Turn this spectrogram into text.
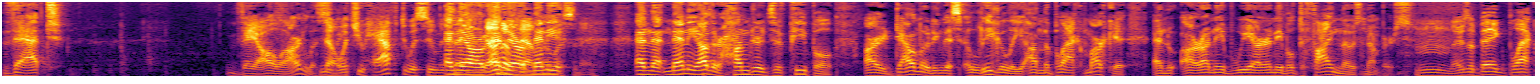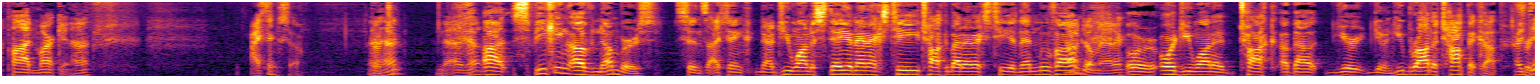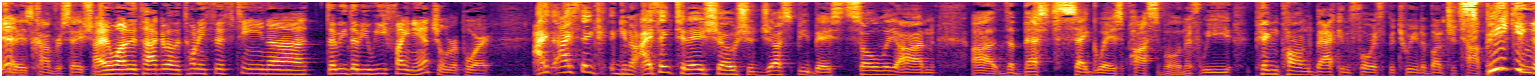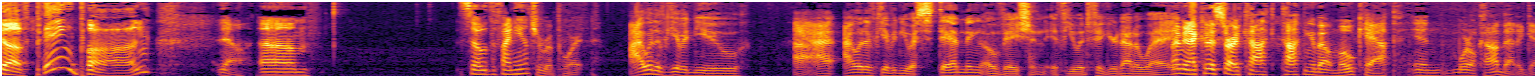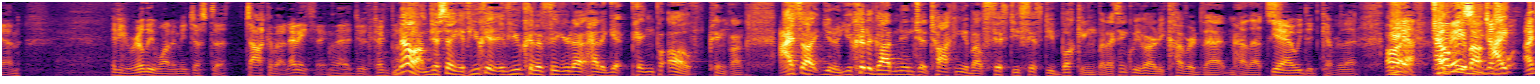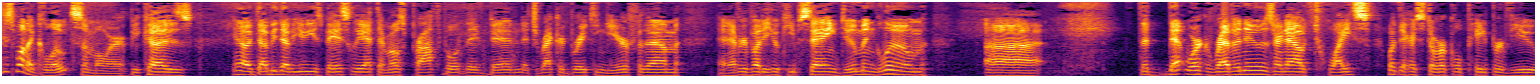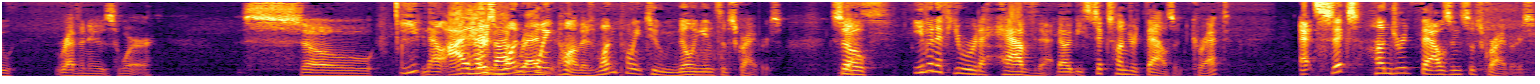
that they all are listening. No, what you have to assume is and that there are none and of there them are many are listening. And that many other hundreds of people are downloading this illegally on the black market and are unable we are unable to find those numbers. Hmm, there's a big black pod market, huh? I think so. Don't Uh-huh. you? No, no. Uh, speaking of numbers, since I think now, do you want to stay in NXT, talk about NXT, and then move on? Oh, don't matter. Or, or do you want to talk about your, you know, you brought a topic up for today's conversation. I wanted to talk about the 2015 uh, WWE financial report. I, I think you know. I think today's show should just be based solely on uh, the best segues possible, and if we ping pong back and forth between a bunch of topics, Speaking of ping pong, no. Um, so the financial report. I would have given you. I, I would have given you a standing ovation if you had figured out a way. I mean, I could have started co- talking about mocap in Mortal Kombat again. If you really wanted me just to talk about anything that to do with ping pong. no, I'm just saying if you could if you could have figured out how to get ping pong. Oh, ping pong. I thought you know you could have gotten into talking about 50-50 booking, but I think we've already covered that and how that's Yeah, we did cover that. All right, yeah, tell I me about- Just, I- I just want to gloat some more because you know WWE is basically at their most profitable that they've been. It's record-breaking year for them, and everybody who keeps saying doom and gloom, uh, the network revenues are now twice what their historical pay-per-view revenues were. So e- Now, I have there's not one read- point. Hold on, there's 1.2 million subscribers. So Yes. even if you were to have that, that would be 600,000, correct? At 600,000 subscribers,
